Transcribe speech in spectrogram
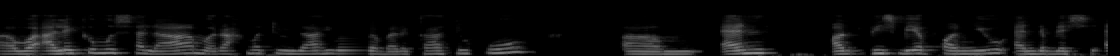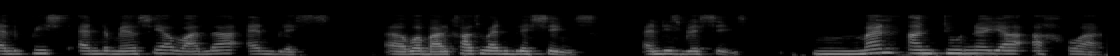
Wa alaikum assalam wa rahmatullahi wa barakatuhu. Um, and on peace be upon you and the bless and the peace and the mercy of Allah and bless uh, wa barakatuh and blessings and his blessings. Man antuna ya akhwat.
